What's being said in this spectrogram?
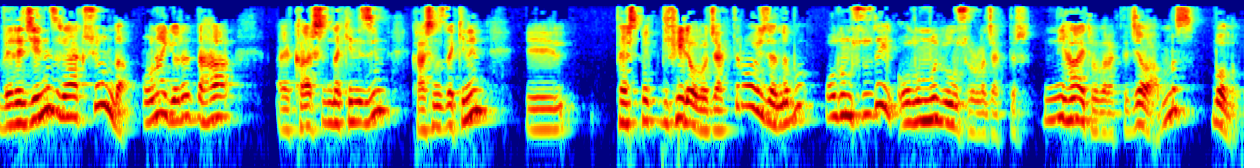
vereceğiniz reaksiyon da ona göre daha e, karşındakinizin karşınızdakinin e, perspektifiyle olacaktır. O yüzden de bu olumsuz değil, olumlu bir unsur olacaktır. Nihayet olarak da cevabımız Bolu.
